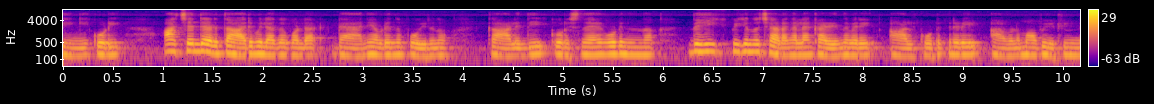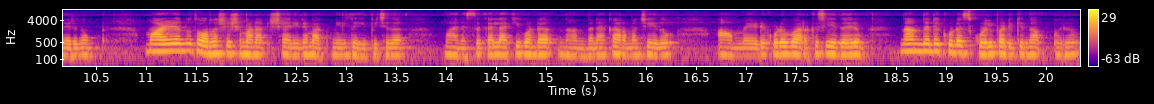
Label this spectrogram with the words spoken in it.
തിങ്ങിക്കൂടി. അച്ഛന്റെ അടുത്ത് ആരുമില്ലാതെ കൊണ്ട് ഡാനി അവിടെ നിന്ന് പോയിരുന്നു. കാളിന്തി കുറച്ചു നേരം കൂടി നിന്ന് ദഹിപ്പിക്കുന്ന ചടങ്ങെല്ലാം കഴിയുന്നവരെ ആൾക്കൂട്ടത്തിനിടയിൽ അവളും ആ വീട്ടിൽ നിന്നിരുന്നു. മഴയൊന്ന് തോർന്ന ശേഷമാണ് ശരീരം അഗ്നിയിൽ ദഹിപ്പിച്ചത്. മനസ്സ് കല്ലാക്കിക്കൊണ്ട് നന്ദന കർമ്മം ചെയ്തു. അമ്മയുടെ കൂടെ വർക്ക് ചെയ്തവരും നന്ദന്റെ കൂടെ സ്കൂളിൽ പഠിക്കുന്ന ഒരു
